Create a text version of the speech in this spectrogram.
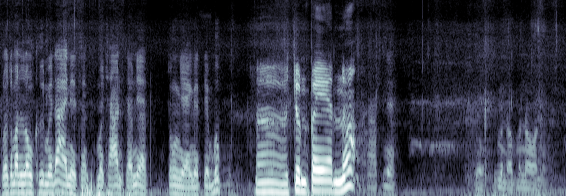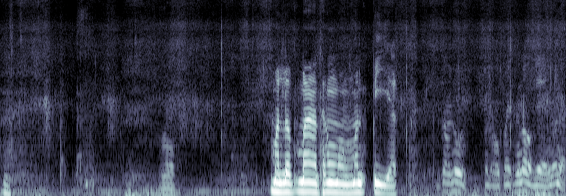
เราจะมันลงคืนไม่ได้เนี่ยเมื่อเช้าแถวเนี่ยตรงแยงเนี่ยเต็มบุ๊บเออจนแปลนเนาะครับเนี่ยเนี่ยที่มันออกมานอนน่ะนี่มันลบมาทั้งหมองมันเปียกก็นู่นมันออกไปข้างนอกแยงแล้วน่ะ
